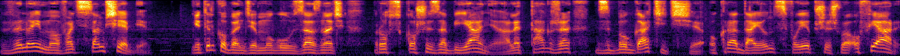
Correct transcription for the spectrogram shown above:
wynajmować sam siebie. Nie tylko będzie mógł zaznać rozkoszy zabijania, ale także wzbogacić się, okradając swoje przyszłe ofiary.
